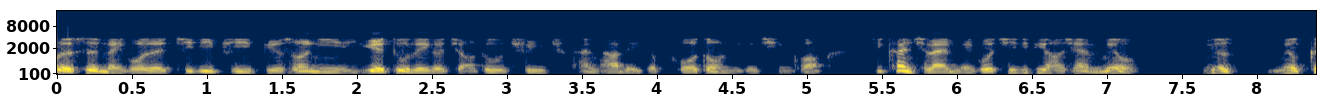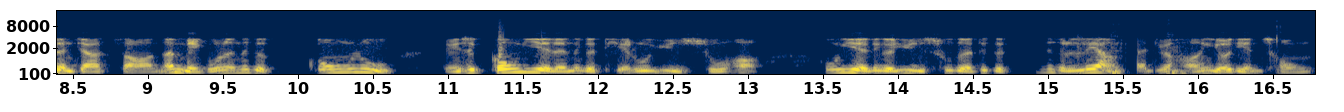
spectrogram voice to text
或者是美国的 GDP，比如说你月度的一个角度去去看它的一个波动的一个情况。其实看起来，美国 GDP 好像没有没有没有更加糟。那美国的那个公路，等于是工业的那个铁路运输哈，工业那个运输的这个那个量，感觉好像有点从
